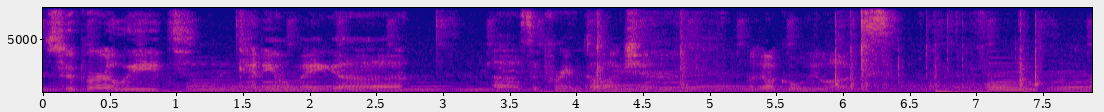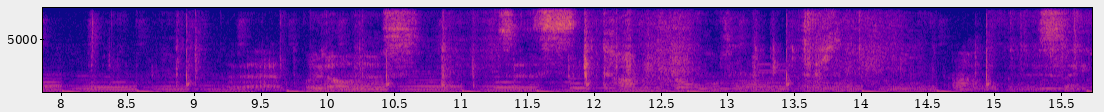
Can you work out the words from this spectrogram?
it? Super Elite Kenny Omega uh, Supreme Collection. Look how cool he looks. Look at that. Look at all this. This is common gold. Ah, I'll open this thing.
